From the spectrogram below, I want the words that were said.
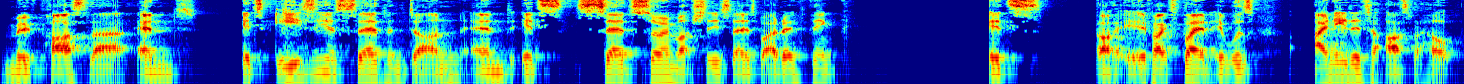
move past that and it's easier said than done, and it's said so much these days. But I don't think it's. Uh, if I explain, it was I needed to ask for help.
